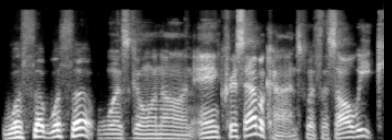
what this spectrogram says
What's up? What's up? What's going on? And Chris Abacon's with us all week.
